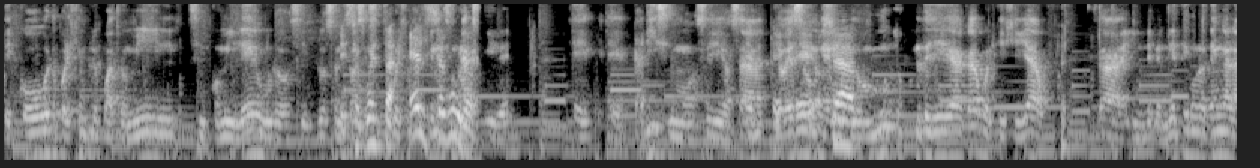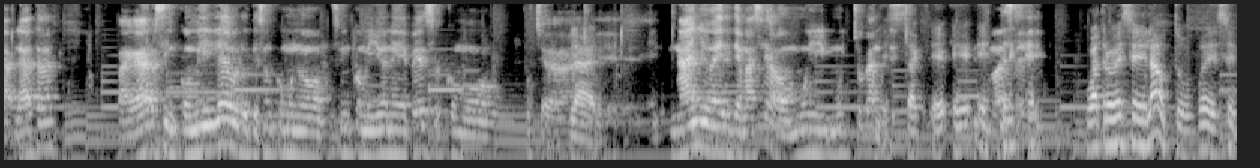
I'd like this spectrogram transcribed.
de cobro, por ejemplo, de 4.000, 5.000 euros, incluso. Eso Entonces, cuesta por ejemplo, el seguro. Eh, eh, carísimo, sí, o sea, yo eh, eso me sea- mucho cuando llegué acá, porque dije, ya, o sea, independiente que uno tenga la plata, pagar 5.000 euros, que son como unos 5 millones de pesos, como, pucha, Claro. en un año es demasiado, muy, muy chocante. Exacto. Es tres- cuatro veces el auto, puede ser.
